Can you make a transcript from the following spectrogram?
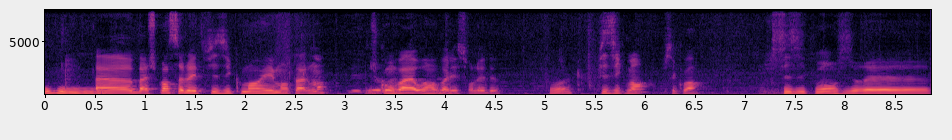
Ouh. euh, Bah je pense que ça doit être physiquement et mentalement. Du coup on va ouais, on va aller sur les deux. Ouais. Physiquement, c'est quoi? Physiquement, je dirais.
